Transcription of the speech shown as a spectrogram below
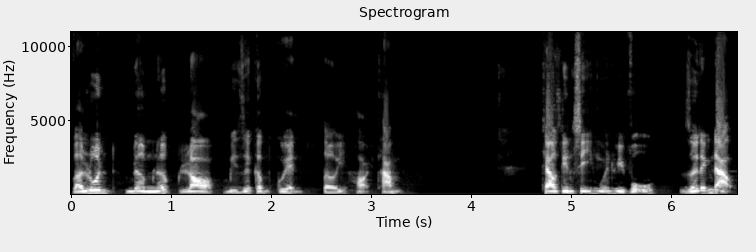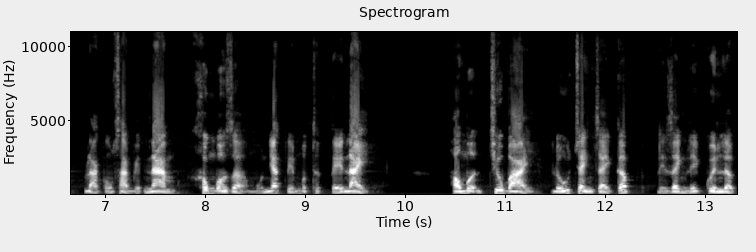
và luôn nơm nớp lo bị dưới cầm quyền tới hỏi thăm. Theo tiến sĩ Nguyễn Huy Vũ, giới lãnh đạo Đảng Cộng sản Việt Nam không bao giờ muốn nhắc đến một thực tế này. Họ mượn chiêu bài đấu tranh giai cấp để giành lấy quyền lực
